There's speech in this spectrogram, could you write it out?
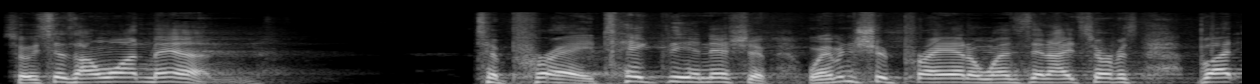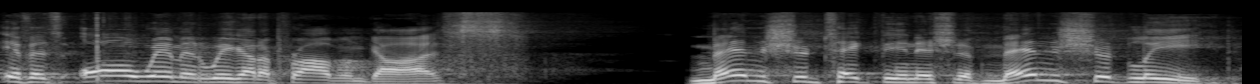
So he says, I want men to pray. Take the initiative. Women should pray at a Wednesday night service, but if it's all women, we got a problem, guys. Men should take the initiative. Men should lead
